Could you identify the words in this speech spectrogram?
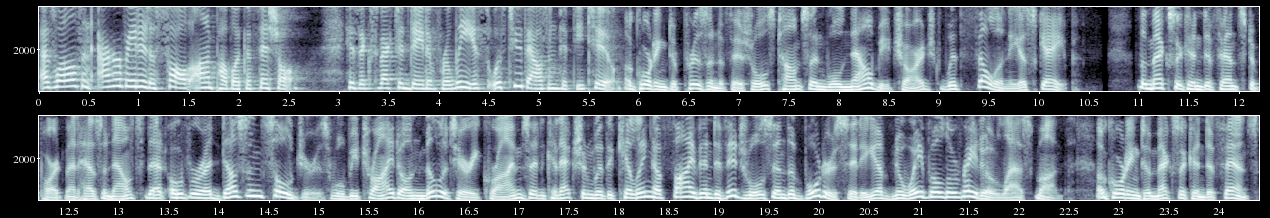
as well as an aggravated assault on a public official. His expected date of release was 2052. According to prison officials, Thompson will now be charged with felony escape. The Mexican Defense Department has announced that over a dozen soldiers will be tried on military crimes in connection with the killing of five individuals in the border city of Nuevo Laredo last month. According to Mexican Defense,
